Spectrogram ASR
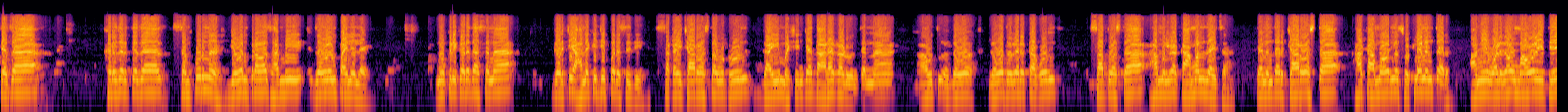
त्याचा खरं तर त्याचा संपूर्ण जीवन प्रवास मी जवळून पाहिलेला आहे. नोकरी करत असताना घरची हलकीची परिस्थिती सकाळी चार वाजता उठून गाई म्हशींच्या दारा काढून त्यांना आवत गव गवत वगैरे टाकून सात वाजता हा मुलगा कामाला जायचा. त्यानंतर चार वाजता हा कामावरनं सुटल्यानंतर आम्ही वडगाव मावळ येथे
